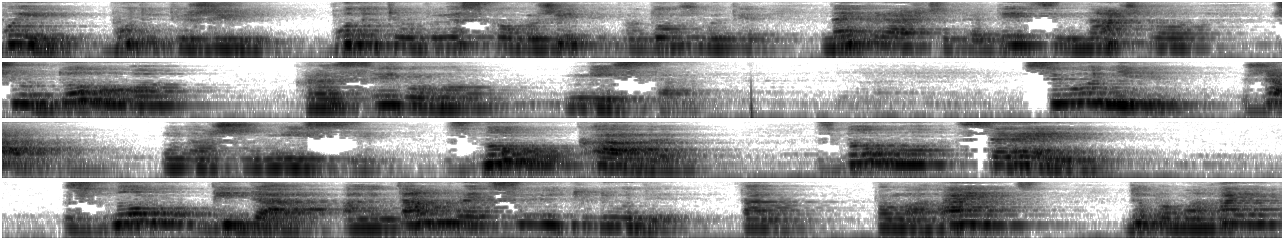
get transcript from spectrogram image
ви будете живі, будете обов'язково жити і продовжувати найкращі традиції нашого чудового, красивого міста. Сьогодні жарко у нашому місті. Знову каби, знову сирени, знову біда, але там працюють люди, там допомагають, допомагають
